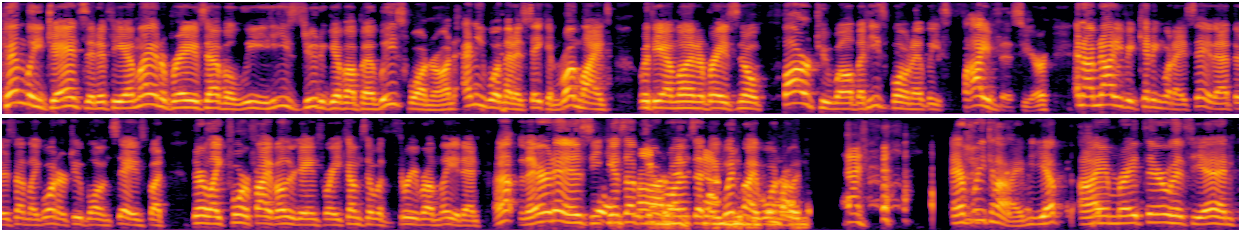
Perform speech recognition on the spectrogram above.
Kenley Jansen, if the Atlanta Braves have a lead, he's due to give up at least one run. Anyone that has taken run lines with the Atlanta Braves know far too well that he's blown at least five this year. And I'm not even kidding when I say that. There's been like one or two blown saves, but there are like four or five other games where he comes in with a three run lead. And oh, there it is. He gives up two runs and they win by one run. Every time. Yep, I am right there with you. And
